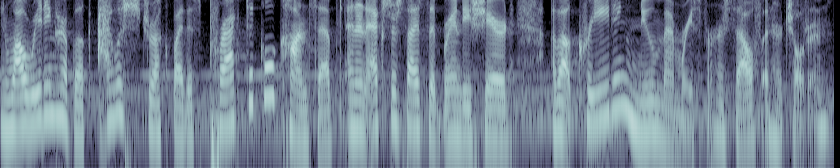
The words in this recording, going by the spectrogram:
And while reading her book, I was struck by this practical concept and an exercise that Brandy shared about creating new memories for herself and her children.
